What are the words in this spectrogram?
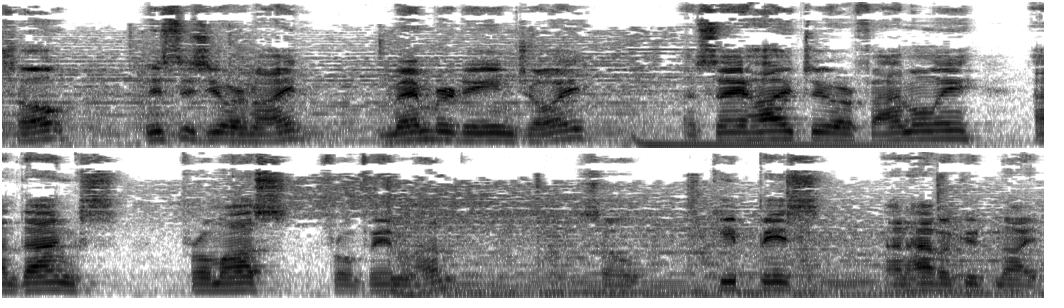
So, this is your night. Remember to enjoy and say hi to your family and thanks from us from Finland. So, keep peace and have a good night.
